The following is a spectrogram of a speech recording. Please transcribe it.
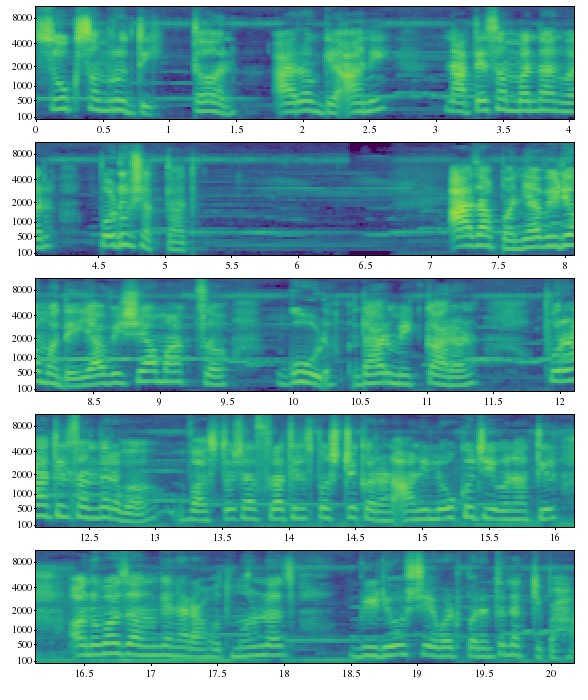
सुख समृद्धी धन आरोग्य आणि नातेसंबंधांवर पडू शकतात. आज आपण या व्हिडिओमध्ये या विषयामागचं गूढ धार्मिक कारण पुराणातील संदर्भ वास्तुशास्त्रातील स्पष्टीकरण आणि लोकजीवनातील अनुभव जाणून घेणार आहोत. म्हणूनच व्हिडिओ शेवटपर्यंत नक्की पहा.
